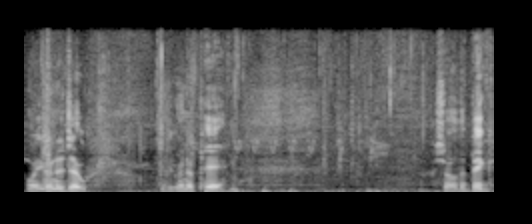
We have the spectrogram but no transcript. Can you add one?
What are you going to do? You're going to pay. So the big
